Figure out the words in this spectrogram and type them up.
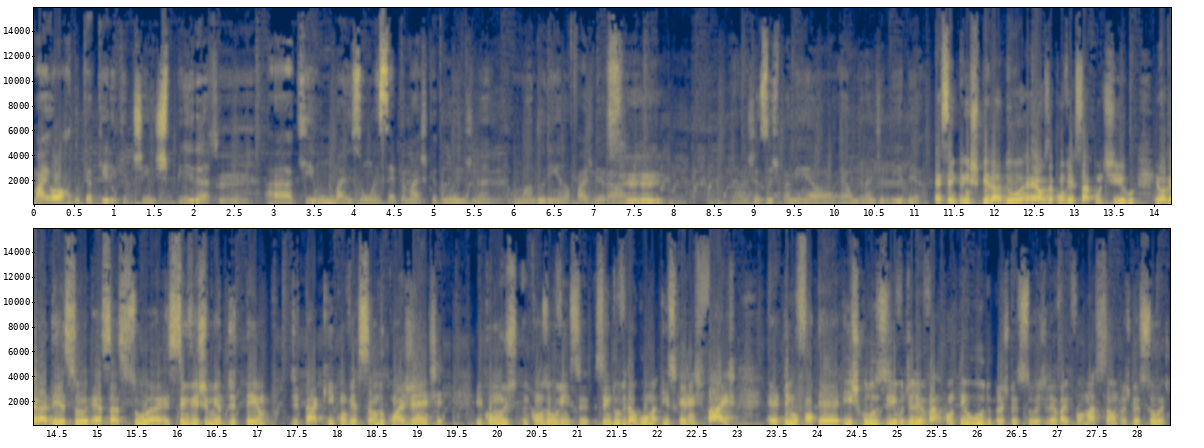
maior do que aquele que te inspira a que um mais um é sempre mais que dois, né? Uma andorinha não faz verão. Sim. Então, Jesus para mim é um, é um, grande líder. É sempre inspirador, Elza, conversar contigo. Eu agradeço essa sua, esse seu investimento de tempo de estar aqui conversando com a gente e com os, e com os ouvintes. Sem dúvida alguma, isso que a gente faz é, tem o foco é, exclusivo de levar conteúdo para as pessoas, de levar informação para as pessoas.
